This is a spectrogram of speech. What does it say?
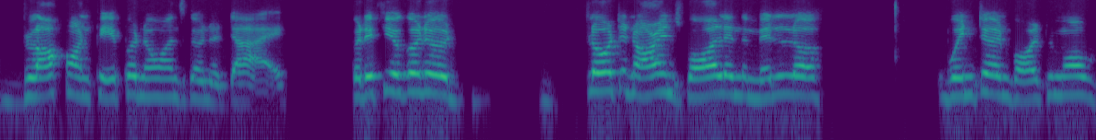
block on paper no one's going to die. But if you're going to float an orange ball in the middle of winter in Baltimore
